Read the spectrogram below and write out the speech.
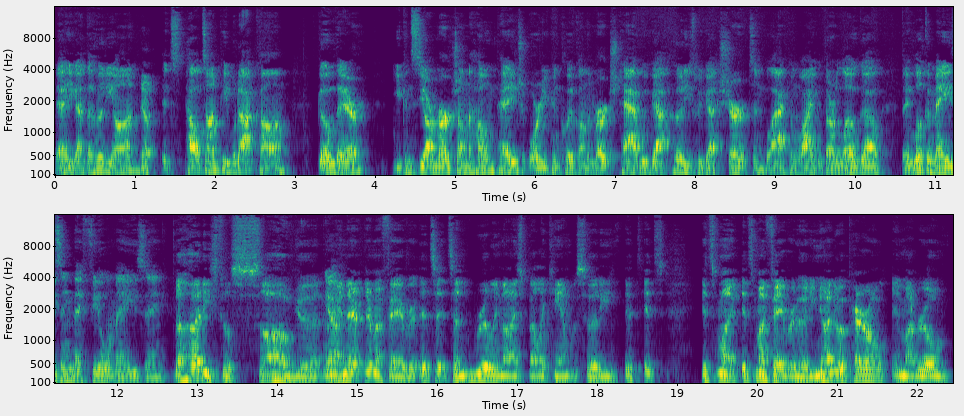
Yeah, you got the hoodie on. Yep. It's pelotonpeople.com. Go there. You can see our merch on the homepage, or you can click on the merch tab. We've got hoodies, we've got shirts in black and white with our logo. They look amazing. They feel amazing. the hoodies feel so good. Yeah. I mean, they're they're my favorite. It's it's a really nice Bella canvas hoodie. It, it's it's my it's my favorite hoodie. You know, I do apparel in my real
